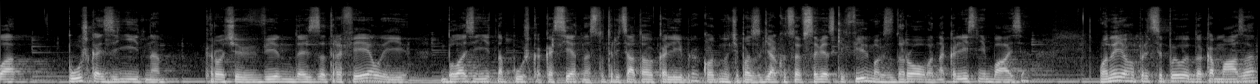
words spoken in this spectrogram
була пушка зенітна. Коротше, він десь затрофеїв її. Була зенітна пушка, касетна 130-го калібра. Ну, типу, як оце в совєтських фільмах, здорова, на колісній базі. Вони його прицепили до КАМАЗа,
